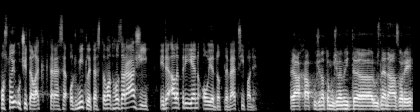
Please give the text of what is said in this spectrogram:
Postoj učitelek, které se odmítly testovat, ho zaráží. Jde ale prý jen o jednotlivé případy. Já chápu, že na to můžeme mít eh, různé názory,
